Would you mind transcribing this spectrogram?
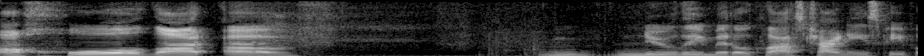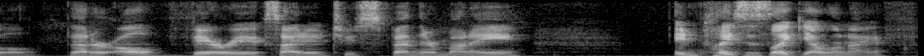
a whole lot of newly middle class Chinese people that are all very excited to spend their money in places like Yellowknife.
